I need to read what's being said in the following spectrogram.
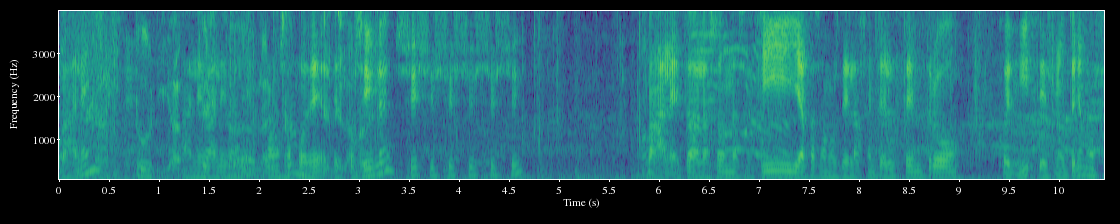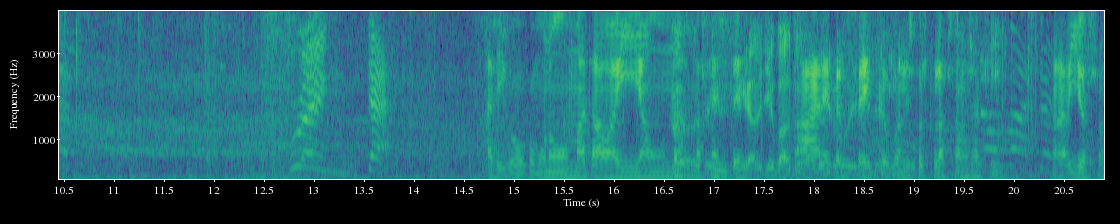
Vale. Vale, vale, vale. al Vamos a poder. de ¿Es posible? Sí, sí, sí, sí, sí, sí. Vale, todas las ondas aquí. Ya pasamos de la gente del centro. ¿Qué dices? No tenemos. Ah, digo, como no hemos matado ahí aún a esta Hades gente. Vale, perfecto. Con estos colapsamos aquí. Maravilloso.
